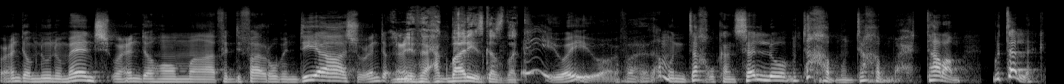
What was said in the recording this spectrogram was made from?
وعندهم نونو منديش وعندهم في الدفاع روبن دياش وعندهم اللي في حق باريس قصدك. أيوه أيوه. منتخب وكانسلو منتخب منتخب محترم. قلت لك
